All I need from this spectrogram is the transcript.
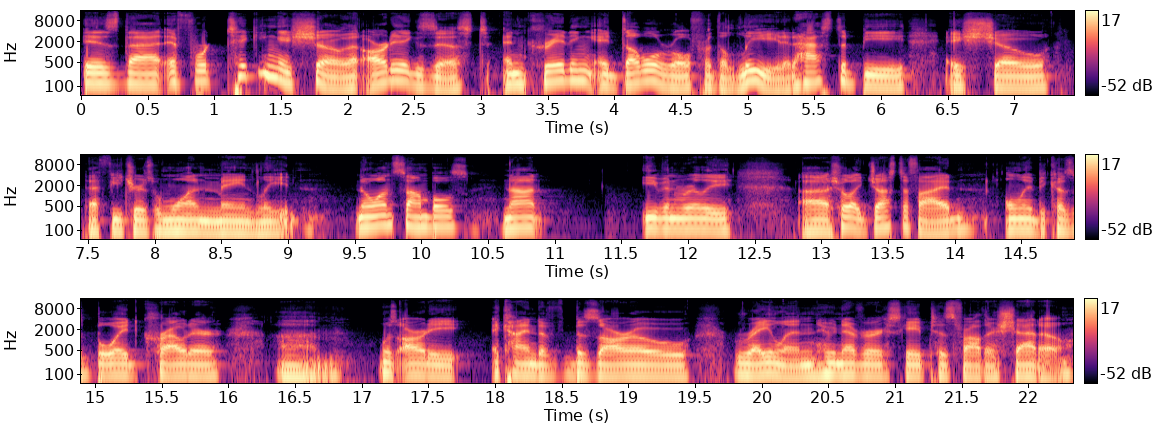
is that if we're taking a show that already exists and creating a double role for the lead, it has to be a show that features one main lead. No ensembles, not even really a show like Justified, only because Boyd Crowder um, was already a kind of bizarro Raylan who never escaped his father's shadow.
